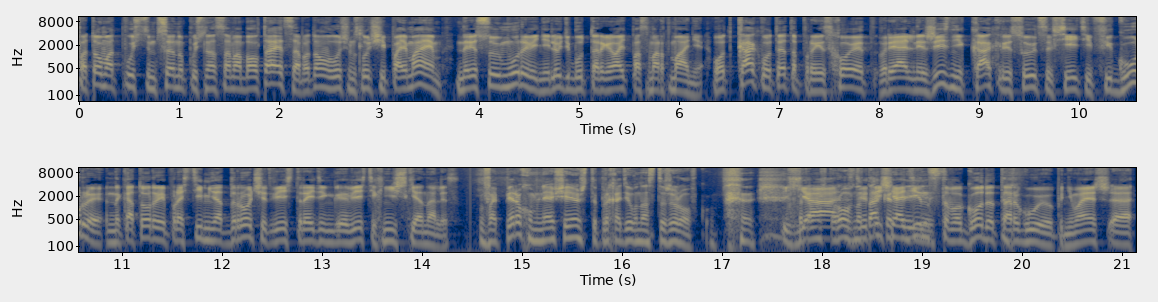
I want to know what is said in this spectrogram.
потом отпустим цену, пусть она сама болтается, а потом в лучшем случае поймаем, нарисуем уровень, и люди будут торговать по smart money. Вот как вот это происходит в реальной жизни, как рисуются все эти фигуры, на которые, прости меня, дрочит весь трейдинг, весь технический анализ? Во-первых, у меня ощущение, что ты проходил у нас стажировку. Я с 2011 года торгую, понимаешь? Э,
